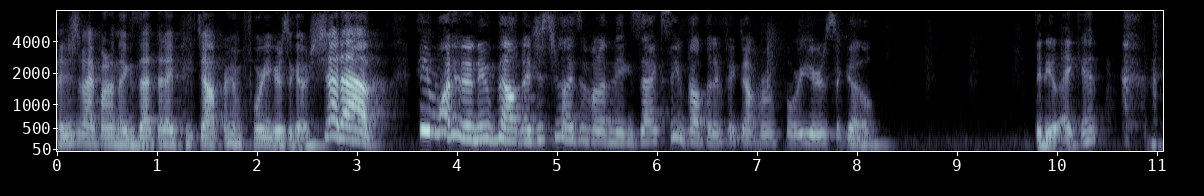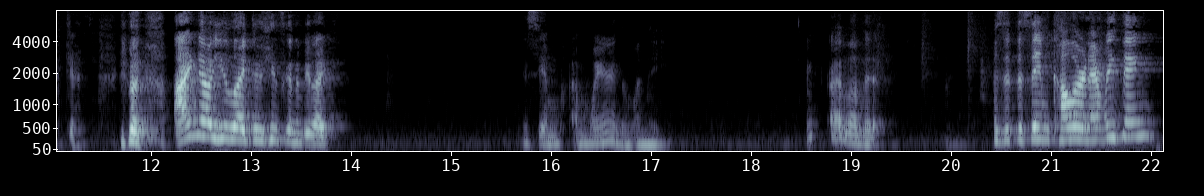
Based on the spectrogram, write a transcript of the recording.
I just I bought on the exact that I picked out for him four years ago. Shut up. He wanted a new belt, and I just realized I bought on the exact same belt that I picked out for him four years ago. Did he like it? I guess. I know you liked it. He's gonna be like, you see, I'm I'm wearing the one that you I love it. Is it the same color and everything?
